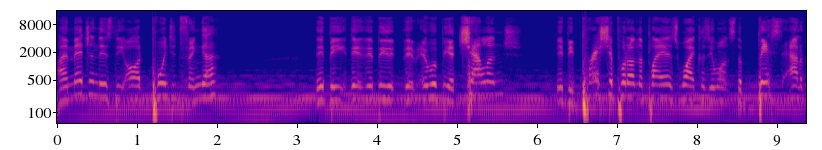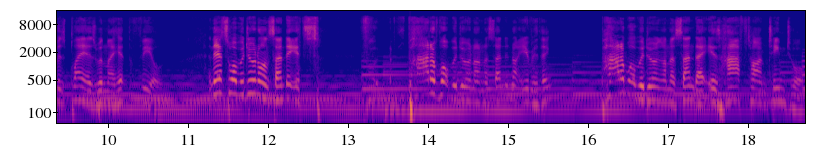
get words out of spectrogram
I imagine there's the odd pointed finger. There'd be, there, would be, there, it would be a challenge. There'd be pressure put on the players. Why? Because he wants the best out of his players when they hit the field. And that's what we're doing on Sunday. It's part of what we're doing on a Sunday, not everything. Part of what we're doing on a Sunday is halftime team talk.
